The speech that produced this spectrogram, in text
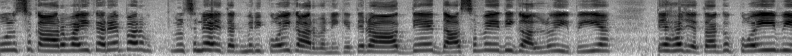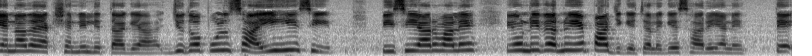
ਪੁਲਿਸ ਕਾਰਵਾਈ ਕਰੇ ਪਰ ਪੁਲਿਸ ਨੇ ਅਜੇ ਤੱਕ ਮੇਰੀ ਕੋਈ ਕਾਰਵਾਈ ਨਹੀਂ ਕੀਤੀ। ਰਾਤ ਦੇ 10 ਵਜੇ ਦੀ ਗੱਲ ਹੋਈ ਪਈ ਆ ਤੇ ਹਜੇ ਤੱਕ ਕੋਈ ਵੀ ਇਹਨਾਂ ਦਾ ਐਕਸ਼ਨ ਨਹੀਂ ਲਿੱਤਾ ਗਿਆ। ਜਦੋਂ ਪੁਲਿਸ ਆਈ ਹੀ ਸੀ ਪੀਸੀਆਰ ਵਾਲੇ ਇਹ ਉਨੀ ਦੇਰ ਨੂੰ ਇਹ ਭੱਜ ਕੇ ਚਲੇ ਗਏ ਸਾਰੇ ਜਣੇ ਤੇ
